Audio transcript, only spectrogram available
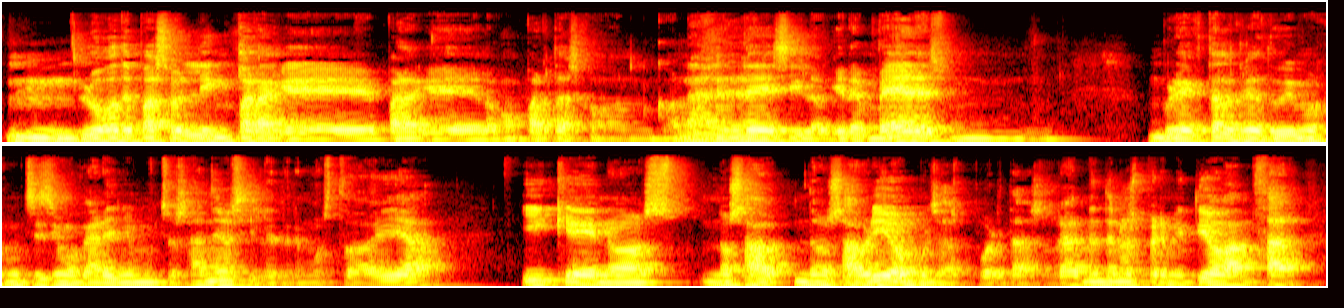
Mm, luego te paso el link para que, para que lo compartas con, con la gente si lo quieren ver. Es un, un, proyecto al que tuvimos muchísimo cariño muchos años y le tenemos todavía y que nos, nos, nos abrió muchas puertas. Realmente nos permitió avanzar.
